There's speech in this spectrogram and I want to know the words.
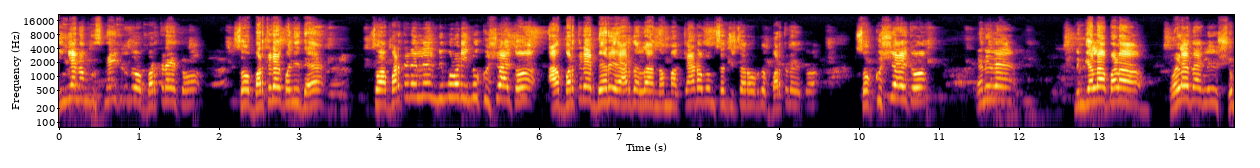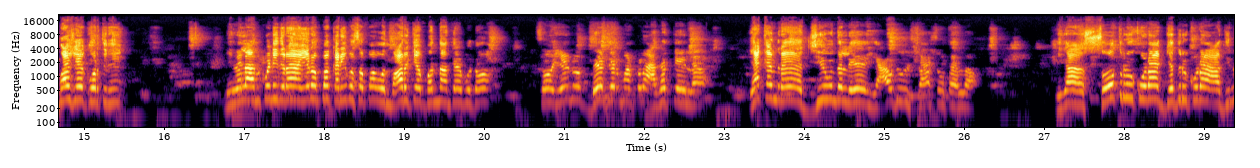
ಹಿಂಗೆ ನಮ್ಮ ಸ್ನೇಹಿತರದು ಬರ್ತ್ಡೇ ಆಯ್ತು. ಸೊ ಬರ್ತ್ಡೇಗೆ ಬಂದಿದ್ದೆ. ಸೊ ಆ ಬರ್ತ್ಡೇಲಿ ನಿಮ್ಮ ನೋಡಿ ಇನ್ನೂ ಖುಷಿ ಆಯ್ತು. ಆ ಬರ್ತ್ಡೇ ಬೇರೆ ಯಾರ್ದಲ್ಲ ನಮ್ಮ ಕ್ಯಾಡೋಬಮ್ ಸರ್ ಅವ್ರದ್ದು ಬರ್ತ್ಡೇ ಆಯ್ತು. ಸೊ ಖುಷಿ ಆಯ್ತು. ಎನಿವೆ ನಿಮ್ಗೆಲ್ಲ ಬಹಳ ಒಳ್ಳೇದಾಗ್ಲಿ. ಶುಭಾಶಯ ಕೋರ್ತೀನಿ. ನೀವೆಲ್ಲ ಅನ್ಕೊಂಡಿದ್ದೀರಾ, ಏನಪ್ಪ ಕರಿಬಸಪ್ಪ ಒಂದು ವಾರಕ್ಕೆ ಬಂದ ಅಂತ ಹೇಳ್ಬಿಟ್ಟು? ಸೊ ಏನು ಬೇಜಾರು ಮಾಡ್ಕೊಳ್ಳೋ ಅಗತ್ಯ ಇಲ್ಲ. ಯಾಕಂದ್ರೆ ಜೀವನದಲ್ಲಿ ಯಾವುದು ಶಾಶ್ವತ ಇಲ್ಲ. ಈಗ ಸೋತ್ರು ಕೂಡ, ಗೆದ್ರು ಕೂಡ ಆ ದಿನ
